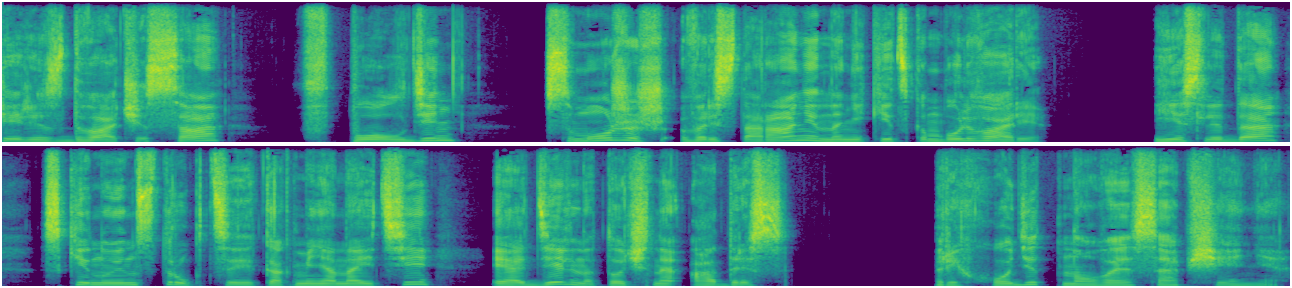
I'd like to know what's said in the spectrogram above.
Через два часа, в полдень, сможешь в ресторане на Никитском бульваре. Если да, скину инструкции, как меня найти и отдельно точный адрес. Приходит новое сообщение.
